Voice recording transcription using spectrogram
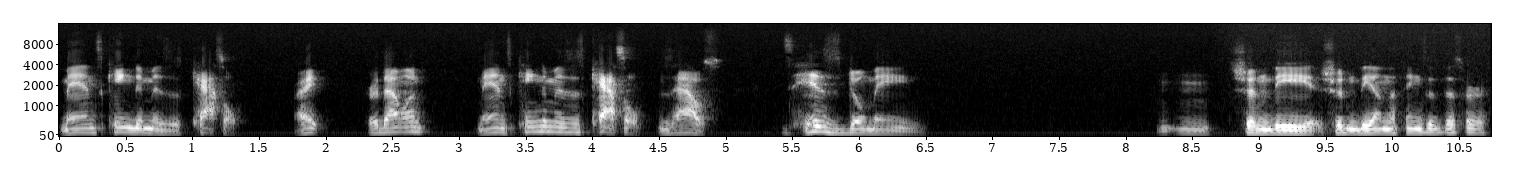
Man's kingdom is his castle, right? Heard that one? Man's kingdom is his castle, his house. It's his domain. Mm-mm. Shouldn't be shouldn't be on the things of this earth.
